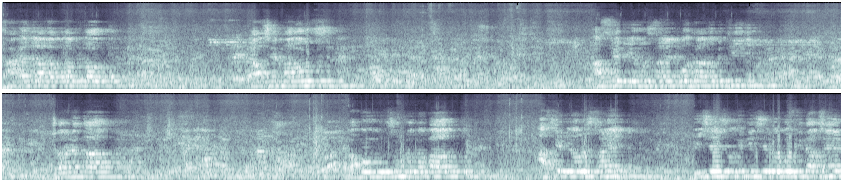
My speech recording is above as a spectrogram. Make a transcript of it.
ঢাকা জেলার অত্যন্ত কাছের মানুষ। আজকের এই অনুষ্ঠানের প্রধান অতিথি, জননেতা বাবু সুব্রত পাল। আজকের এই অনুষ্ঠানে বিশেষ অতিথি হিসেবে উপস্থিত আছেন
